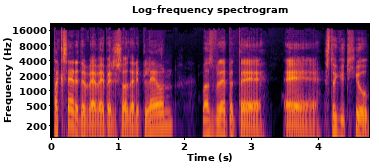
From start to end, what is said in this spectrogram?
Τα ξέρετε βέβαια οι περισσότεροι πλέον. Μας βλέπετε ε, στο YouTube,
